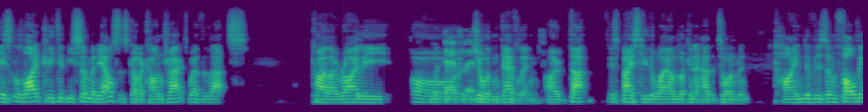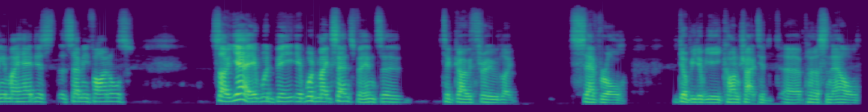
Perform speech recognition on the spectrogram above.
is likely to be somebody else that's got a contract, whether that's Kyle O'Reilly or, Devlin. Jordan Devlin. I, that is basically the way I'm looking at how the tournament kind of is unfolding in my head is the semi-finals. So yeah, it would be it would make sense for him to to go through like several WWE contracted uh, personnel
